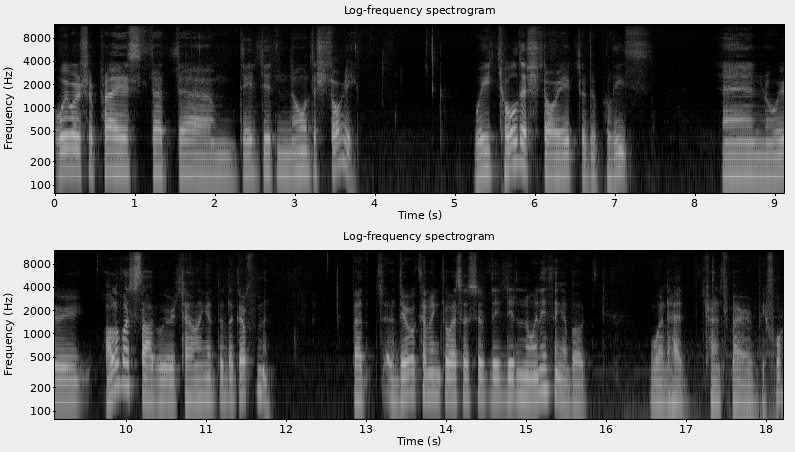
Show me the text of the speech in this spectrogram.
We were surprised that um, they didn't know the story. We told the story to the police and we, all of us thought we were telling it to the government. But uh, they were coming to us as if they didn't know anything about what had transpired before.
